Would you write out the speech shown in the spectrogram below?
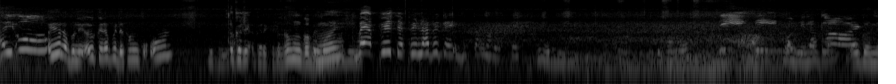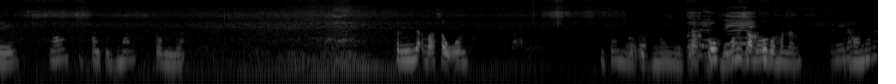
Ay, oh. Ayun na bali, ay kina pwede kang kuon. Agari, agari, agari. Dagang gagmay. Be, pwede, pinabi kay butang lang. Ay gani. No, sapay pagmay. Tam na. Kanina ba sawon? Ito mga pagmay. Sako. Baka sako ba manang? Ano?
